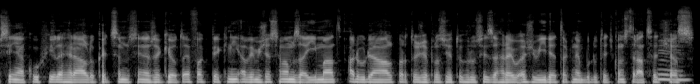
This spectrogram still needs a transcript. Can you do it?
si nějakou chvíli hrál, dokud jsem si neřekl, jo, to je fakt pěkný a vím, že se mám zajímat a jdu dál, protože prostě tu hru si zahraju, až vyjde, tak nebudu teď ztrácet mm, čas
